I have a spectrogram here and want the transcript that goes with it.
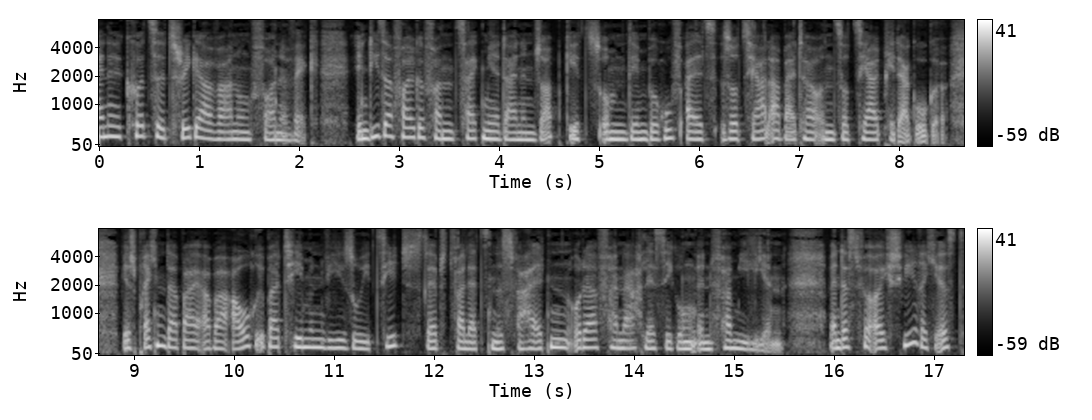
Eine kurze Triggerwarnung vorneweg. In dieser Folge von Zeig mir deinen Job geht's um den Beruf als Sozialarbeiter und Sozialpädagoge. Wir sprechen dabei aber auch über Themen wie Suizid, selbstverletzendes Verhalten oder Vernachlässigung in Familien. Wenn das für euch schwierig ist,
